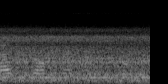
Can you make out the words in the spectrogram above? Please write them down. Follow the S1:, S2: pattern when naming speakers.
S1: Why have you told me?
